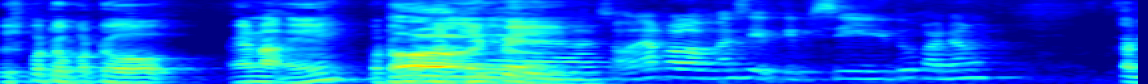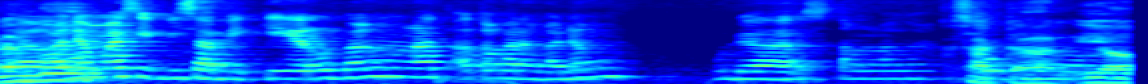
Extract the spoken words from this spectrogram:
wis padha-padha enake, Oh, padha-padha gipe. Ya, soalnya kalau masih tipsi itu kadang kadang tuh kadang masih bisa mikir banget atau kadang-kadang udah setengah Sadar, goblok. iya.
